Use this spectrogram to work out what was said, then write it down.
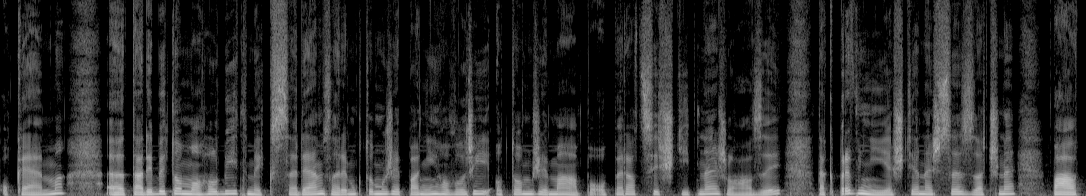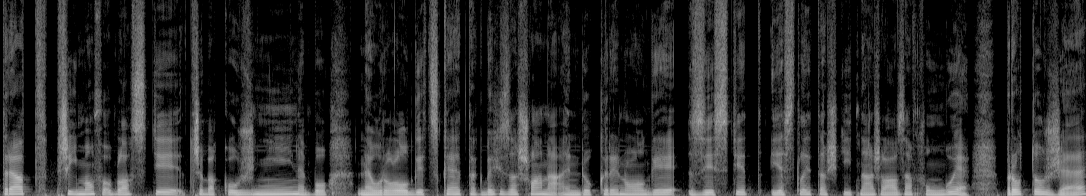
okem. E, tady by to mohl být mixedem, vzhledem k tomu, že paní hovoří o tom, že má po operaci štítné žlázy, tak první, ještě než se začne pátrat přímo v oblasti třeba kožní nebo neurologické, tak bych zašla na endokrinologii zjistit, jestli ta štítná žláza funguje. Protože e,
